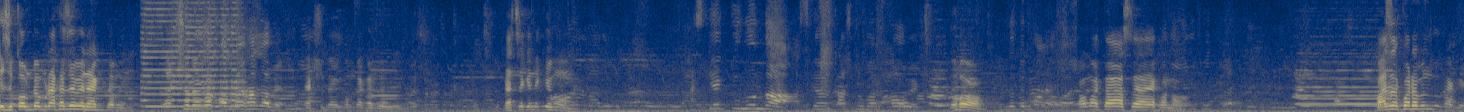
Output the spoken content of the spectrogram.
কিছু কম টম রাখা যাবে না একদমই? একশো টাকা কম রাখা যাবে। একশো টাকা কম রাখা যাবে। বেচা কিনে কেমন? আজকে একটু মন্দা আজকে কাস্টমার সময় তো আছে এখনও। বাজার কটা পর্যন্ত থাকে?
